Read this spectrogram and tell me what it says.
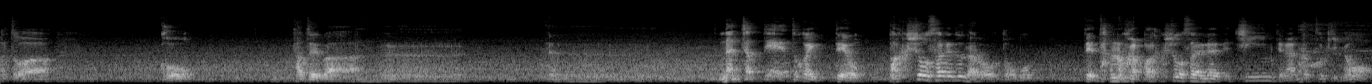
あとはこう例えばうん。なんちゃってとか言って爆笑されるだろうと思ってたのが爆笑されないでチーンってなった時の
